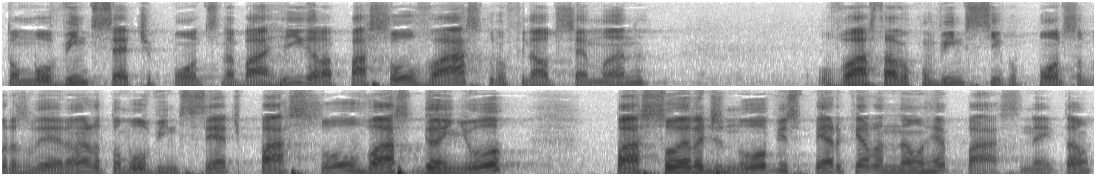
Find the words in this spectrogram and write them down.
tomou 27 pontos na barriga, ela passou o Vasco no final de semana. O Vasco estava com 25 pontos no Brasileirão, ela tomou 27, passou, o Vasco ganhou, passou ela de novo e espero que ela não repasse. Né? Então,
